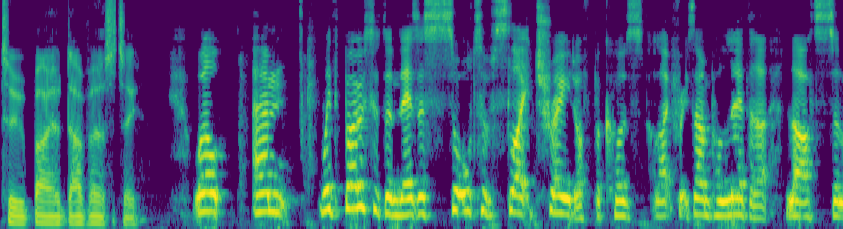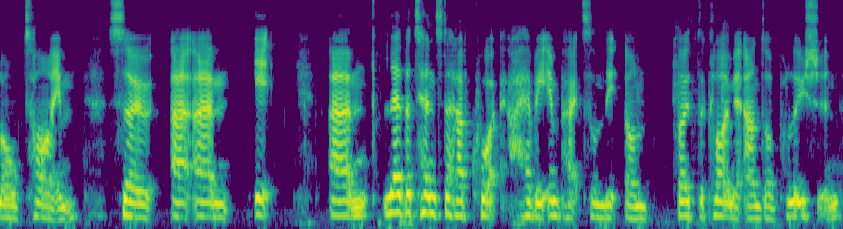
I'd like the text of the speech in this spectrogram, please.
to biodiversity? Well, um, with both of them, there's a sort of slight trade off because, like, for example, leather lasts a long time. So, uh, um, it um, leather tends to have quite heavy impacts on the on both the climate and on pollution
